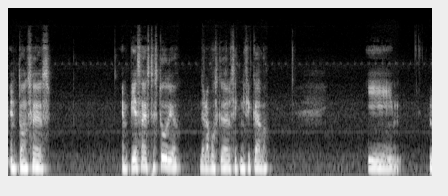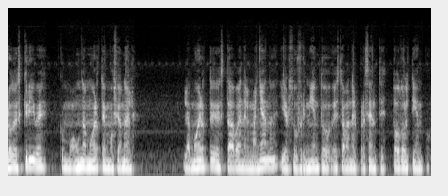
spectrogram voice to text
Entonces, empieza este estudio de la búsqueda del significado y lo describe como una muerte emocional. La muerte estaba en el mañana y el sufrimiento estaba en el presente todo el tiempo.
